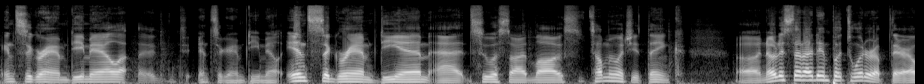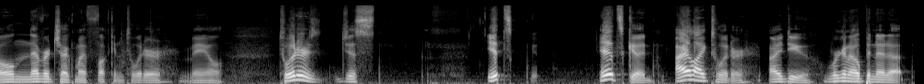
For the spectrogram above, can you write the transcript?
Instagram DMail, uh, Instagram DMail, Instagram DM at suicide logs. Tell me what you think. Uh, notice that I didn't put Twitter up there. I will never check my fucking Twitter mail. Twitter is just, it's, it's good. I like Twitter. I do. We're gonna open it up,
